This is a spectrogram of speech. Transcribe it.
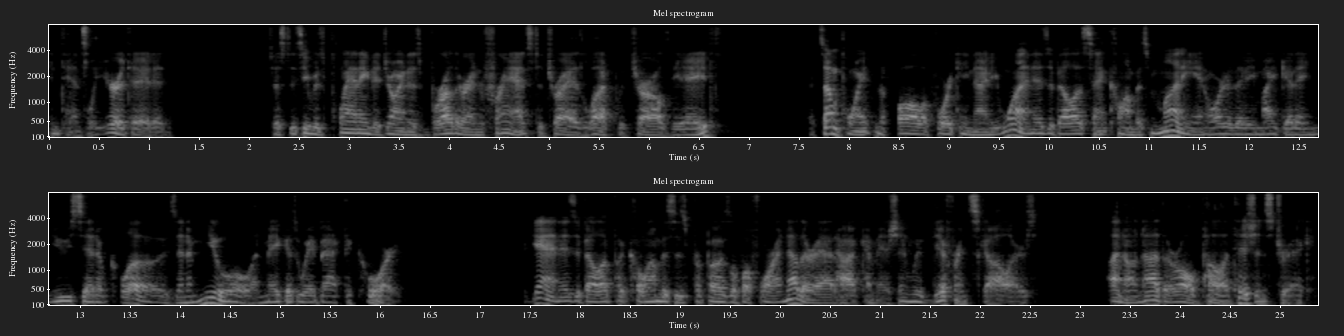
intensely irritated. Just as he was planning to join his brother in France to try his luck with Charles VIII, at some point in the fall of 1491, Isabella sent Columbus money in order that he might get a new set of clothes and a mule and make his way back to court. Again, Isabella put Columbus's proposal before another ad hoc commission with different scholars, on another old politician's trick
